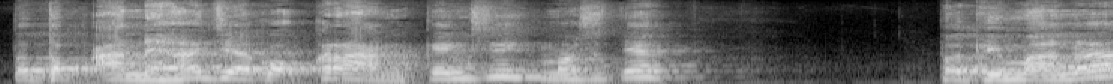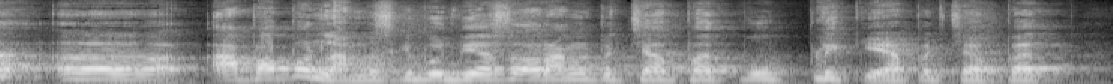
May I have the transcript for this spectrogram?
tetap aneh aja kok kerangkeng sih maksudnya bagaimana eh, apa pun lah meskipun dia seorang pejabat publik ya, pejabat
